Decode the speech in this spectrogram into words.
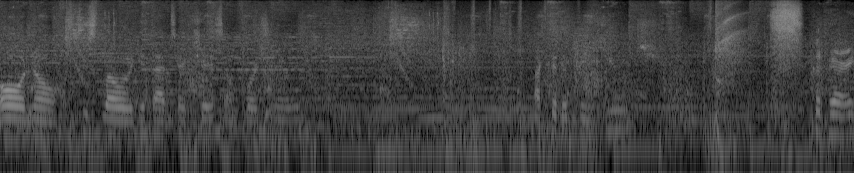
Oh no, too slow to get that tech chase, unfortunately. That could have been huge. Good parry.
